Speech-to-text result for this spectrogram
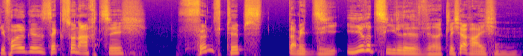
Die Folge 86. Fünf Tipps, damit Sie Ihre Ziele wirklich erreichen.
